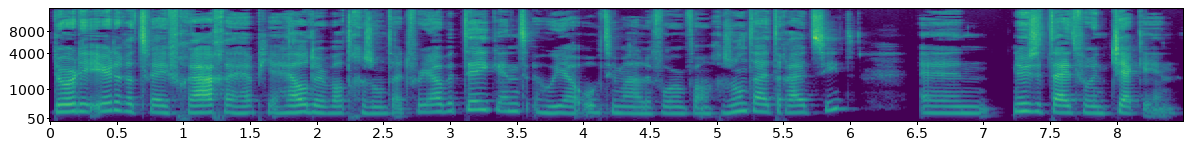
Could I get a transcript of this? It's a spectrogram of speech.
Door de eerdere twee vragen heb je helder wat gezondheid voor jou betekent, hoe jouw optimale vorm van gezondheid eruit ziet. En nu is het tijd voor een check-in.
